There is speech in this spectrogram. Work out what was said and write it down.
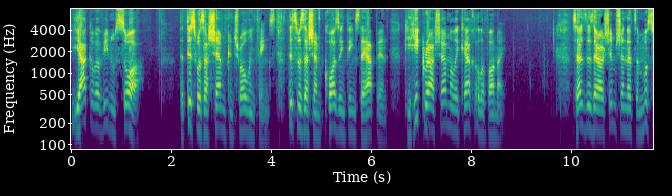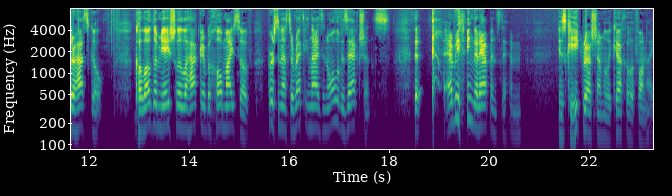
Yaakov Avinu saw that this was Hashem controlling things. This was Hashem causing things to happen. Ki hikra Hashem. Says the Zera Shimshon that's a Musar Haskell. Kaladam yeshli lahaker b'chol. Person has to recognize in all of his actions that everything that happens to him is ki hikra Hashem lefanai.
